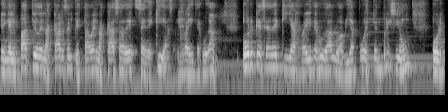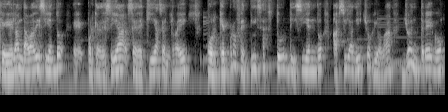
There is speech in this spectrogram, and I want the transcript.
en el patio de la cárcel que estaba en la casa de Sedequías, rey de Judá porque Sedequías, rey de Judá, lo había puesto en prisión porque él andaba diciendo, eh, porque decía Sedequías el rey, ¿por qué profetizas tú diciendo, así ha dicho Jehová, yo entrego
